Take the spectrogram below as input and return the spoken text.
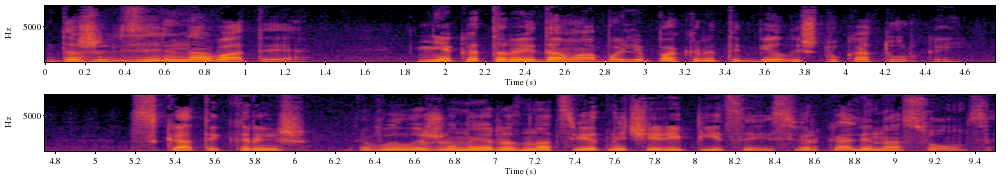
даже зеленоватые. Некоторые дома были покрыты белой штукатуркой. Скаты крыш, выложенные разноцветной черепицей, сверкали на солнце.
